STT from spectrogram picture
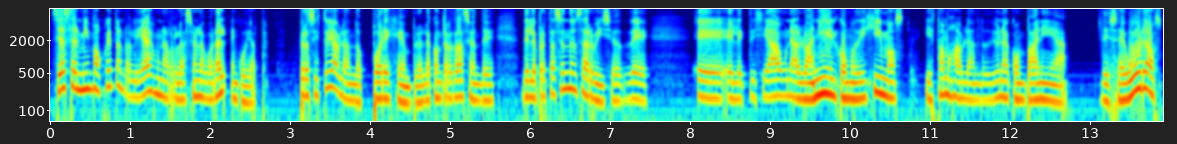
Si hace el mismo objeto, en realidad es una relación laboral encubierta. Pero si estoy hablando, por ejemplo, la contratación de, de la prestación de un servicio de eh, electricidad, un albañil, como dijimos, y estamos hablando de una compañía de seguros,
